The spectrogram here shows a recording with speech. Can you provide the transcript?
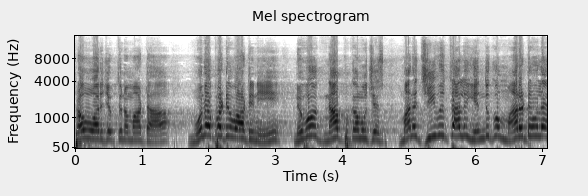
ప్రభు వారు చెప్తున్న మాట మునపటి వాటిని నువ్వు జ్ఞాపకము చేసుకో. మన జీవితాలు ఎందుకు మారటంలే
